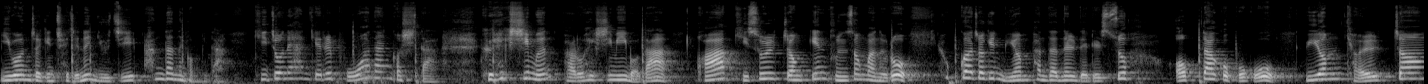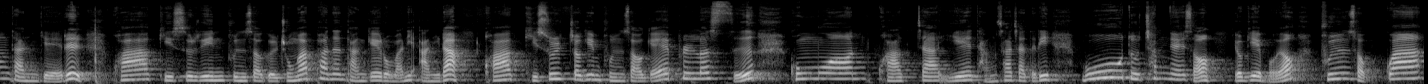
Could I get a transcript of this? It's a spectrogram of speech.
이원적인 체제는 유지한다는 겁니다. 기존의 한계를 보완한 것이다. 그 핵심은 바로 핵심이 뭐다? 과학 기술적인 분석만으로 효과적인 위험 판단을 내릴 수 없다고 보고 위험 결정 단계를 과학 기술인 분석을 종합하는 단계로만이 아니라 과학 기술적인 분석에 플러스 공무원, 과학자, 이해 당사자들이 모두 참여해서 여기에 뭐요? 분석과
